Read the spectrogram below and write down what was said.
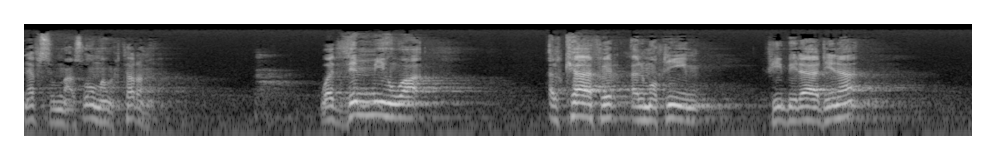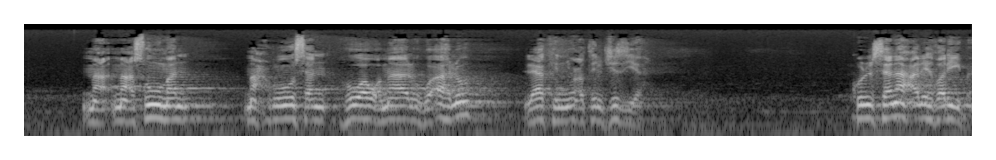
نفس معصومة محترمة. والذمي هو الكافر المقيم في بلادنا معصوما محروسا هو وماله وأهله لكن يعطي الجزية. كل سنة عليه ضريبة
